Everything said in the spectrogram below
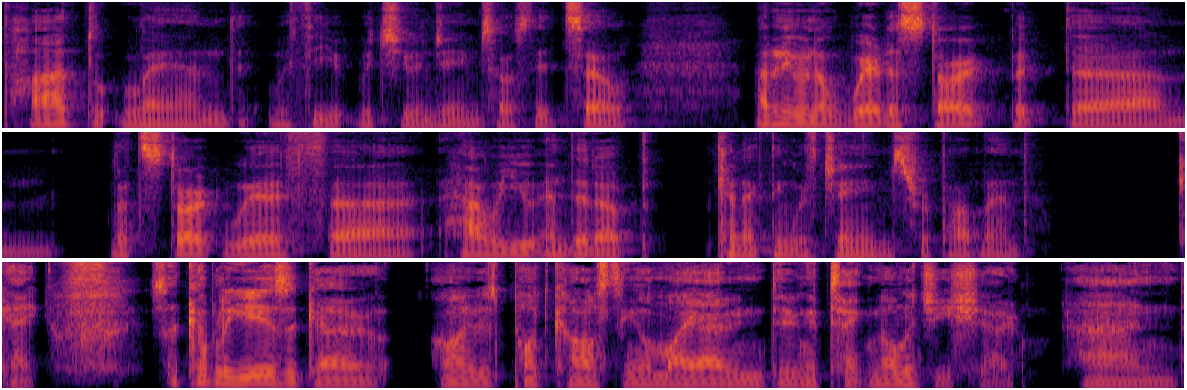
Podland, with you, which you and James hosted. So I don't even know where to start, but um, Let's start with uh, how you ended up connecting with James for Podland. Okay. So a couple of years ago, I was podcasting on my own doing a technology show and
